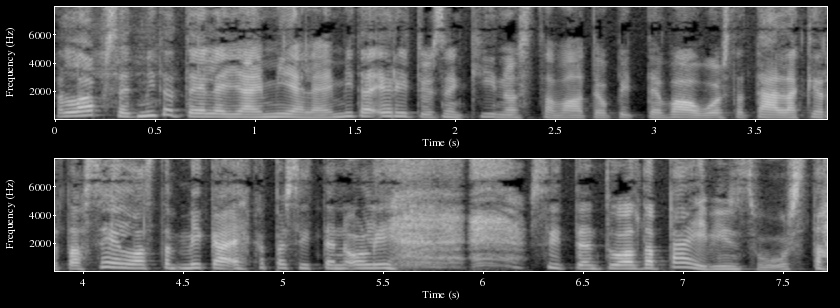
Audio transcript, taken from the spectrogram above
Lapset, mitä teille jäi mieleen? Mitä erityisen kiinnostavaa te opitte vauvoista tällä kertaa? Sellaista, mikä ehkäpä sitten oli sitten tuolta Päivin suusta.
